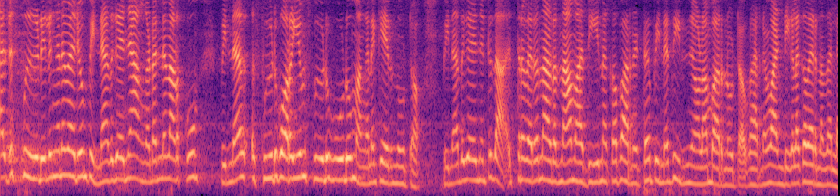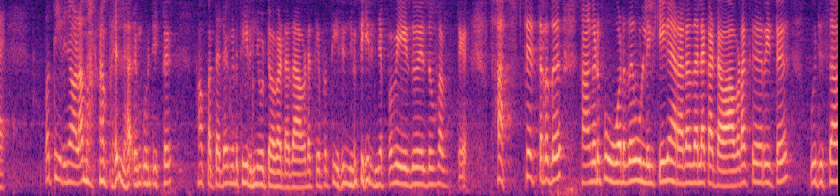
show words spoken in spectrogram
അവർ സ്പീഡിൽ ഇങ്ങനെ വരും. പിന്നെ അത് കഴിഞ്ഞാൽ അങ്ങോട്ട് തന്നെ നടക്കും. പിന്നെ സ്പീഡ് കുറയും സ്പീഡ് കൂടും. അങ്ങനെയൊക്കെ ആയിരുന്നു കേട്ടോ പിന്നെ അത് കഴിഞ്ഞിട്ട് ഇത്ര വരെ നടന്നാൽ മതി എന്നൊക്കെ പറഞ്ഞിട്ട് പിന്നെ തിരിഞ്ഞോളാൻ പറഞ്ഞു കേട്ടോ കാരണം വണ്ടികളൊക്കെ വരണതല്ലേ. അപ്പോൾ തിരിഞ്ഞോളാൻ പറഞ്ഞപ്പോൾ എല്ലാവരും കൂടിയിട്ട് അപ്പം തന്നെ അങ്ങോട്ട് തിരിഞ്ഞു വിട്ടോ കണ്ടത്. അവിടെ എത്തിയപ്പോൾ തിരിഞ്ഞു തിരിഞ്ഞപ്പോൾ വേതു വേതു ഫസ്റ്റ് ഫസ്റ്റ് എത്രത്? അങ്ങോട്ട് പോവണത് ഉള്ളിലേക്ക് കയറാനതല്ല കേട്ടോ അവിടെ കയറിയിട്ട് ഉരുസാൻ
